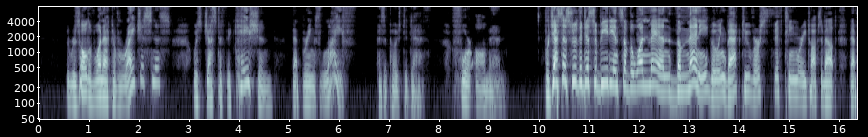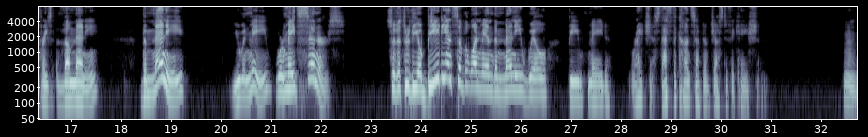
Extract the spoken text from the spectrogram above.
the result of one act of righteousness was justification that brings life as opposed to death for all men. For just as through the disobedience of the one man, the many, going back to verse 15 where he talks about that phrase, the many, the many, you and me, were made sinners. So that through the obedience of the one man, the many will be made righteous. That's the concept of justification. Hmm.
